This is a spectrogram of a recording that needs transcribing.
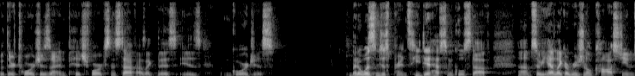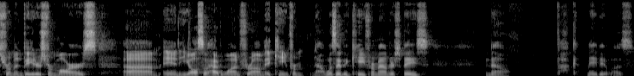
with their torches and pitchforks and stuff. I was like, this is gorgeous. But it wasn't just prints. He did have some cool stuff. Um, so he had like original costumes from Invaders from Mars. Um, and he also had one from, it came from, was it it came from outer space? No. Fuck, maybe it was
